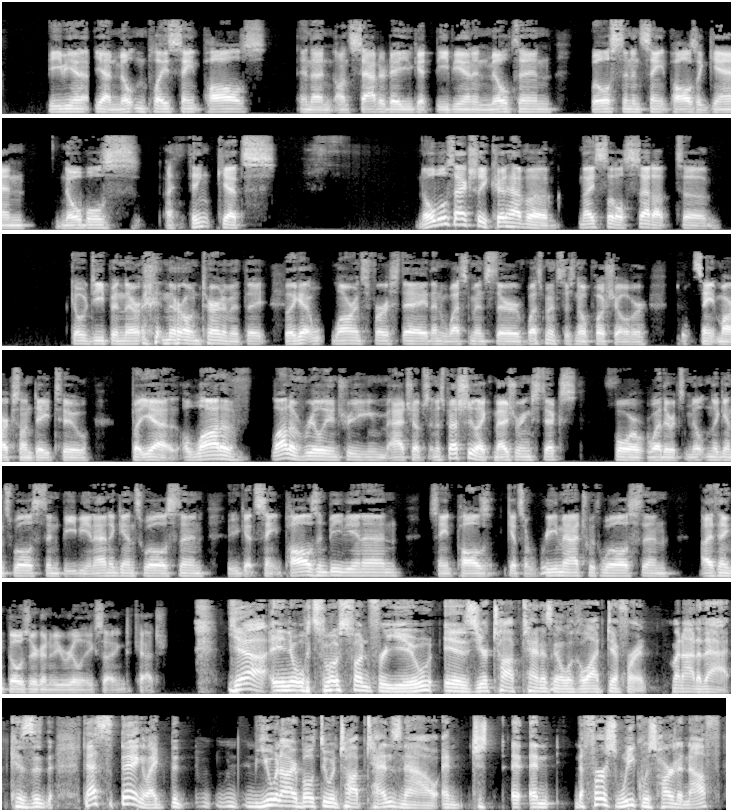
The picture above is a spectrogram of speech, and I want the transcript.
Yeah, BB&N, yeah, and Milton plays St. Paul's, and then on Saturday you get BB&N and Milton, Williston and St. Paul's again. Nobles, I think gets Nobles actually could have a nice little setup to go deep in their in their own tournament. They they get Lawrence first day, then Westminster. Westminster's no pushover. St. Mark's on day two. But yeah, a lot of a lot of really intriguing matchups, and especially like measuring sticks for whether it's Milton against Williston, BB&N against Williston. You get St. Paul's and BB&N. St. Paul's gets a rematch with Williston. I think those are going to be really exciting to catch. Yeah, and you know, what's most fun for you is your top ten is going to look a lot different coming out of that because that's the thing. Like the, you and I are both doing top tens now, and just and the first week was hard enough,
